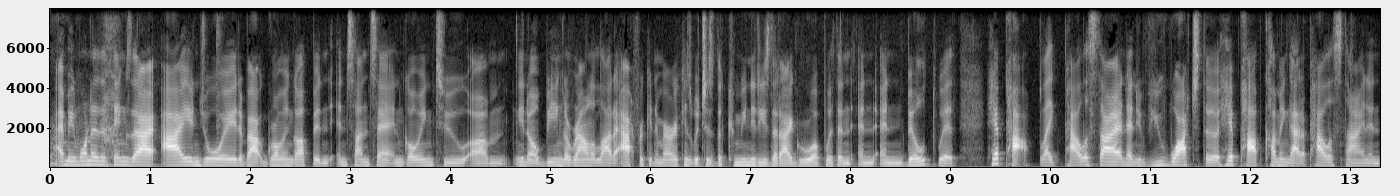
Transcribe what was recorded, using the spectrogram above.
I mean, one of the things that I, I, enjoyed about growing up in, in Sunset and going to, um, you know, being around a lot of African Americans, which is the communities that I grew up with and, and, and built with, hip hop, like Palestine. And if you watch the hip hop coming out of Palestine. And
